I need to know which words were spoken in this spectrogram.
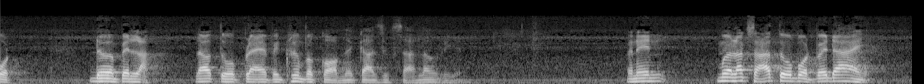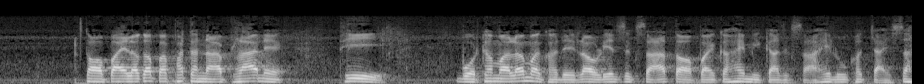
บทเดิมเป็นหลัก แล้วตัวแปลเป็นเครื่องประกอบในการศึกษาเล่าเรียนเพราะนั้นเมื่อรักษาตัวบทไว้ได้ ต่อไปเราก็พัฒนาพระเนี่ยที่บวชเข้ามาแล้วมันก็ได้เราเรียนศึกษาต่อไปก็ให้มีการศึกษาให้รู้เข้าใจซะ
